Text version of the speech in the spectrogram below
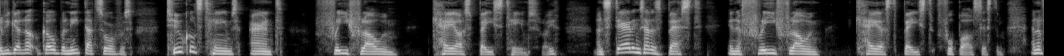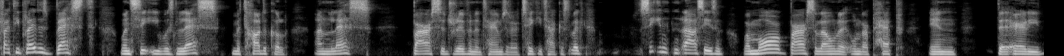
if you get go beneath that surface, Tuchel's teams aren't free flowing, chaos based teams, right? And Sterling's at his best in a free flowing, chaos based football system. And in fact, he played his best when City was less methodical and less Barca driven in terms of their tiki taka. Like City last season were more Barcelona under Pep in the early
